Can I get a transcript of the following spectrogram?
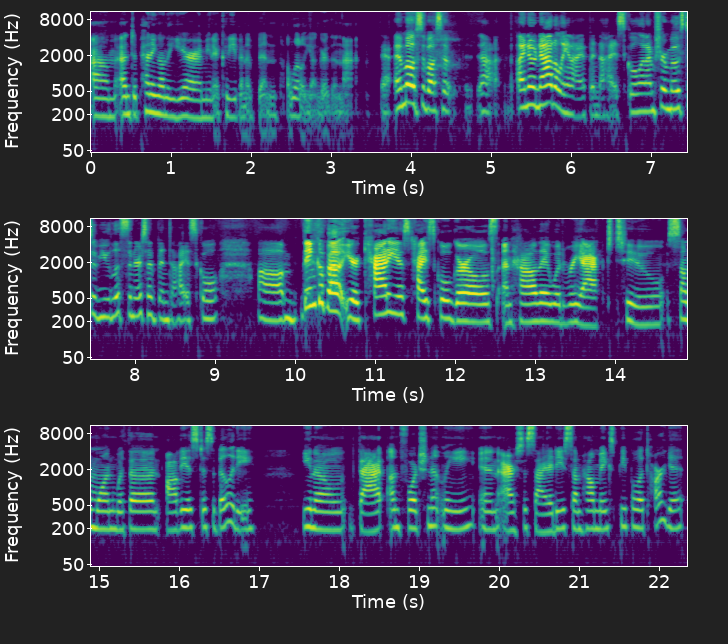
Um, and depending on the year, I mean, it could even have been a little younger than that. Yeah, and most of us have. Uh, I know Natalie and I have been to high school, and I'm sure most of you listeners have been to high school. Um, Think about your cattiest high school girls and how they would react to someone with an obvious disability. You know, that unfortunately in our society somehow makes people a target,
